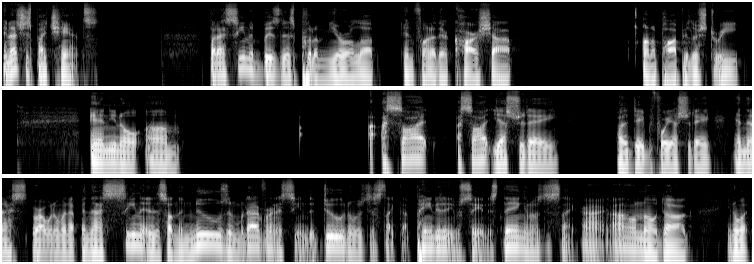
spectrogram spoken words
and that's just by chance. But i seen a business put a mural up in front of their car shop on a popular street and you know, um, I, saw it. I saw it yesterday or the day before yesterday, and then I right when I went up, and then I seen it, and it's on the news and whatever, and I seen the dude, and it was just like that painted it. He was saying his thing, and I was just like, all right, I don't know, dog. You know what?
